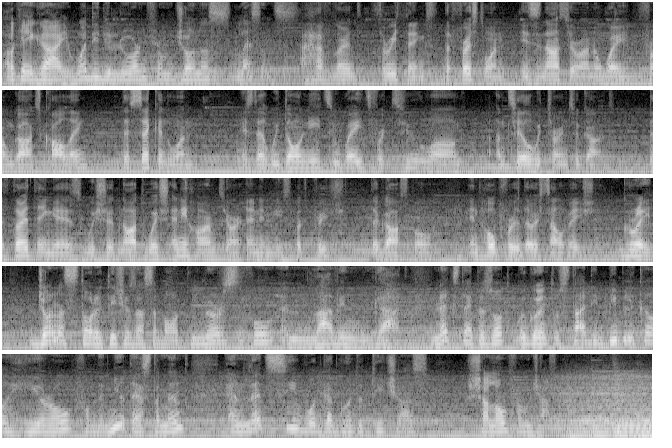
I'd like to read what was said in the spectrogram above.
Okay, Guy, what did you learn from Jonah's lessons? I have learned three things. The first one is not to run away from God's calling. The second one is that we don't need to wait for too long until we turn to God. The third thing is we should not wish any harm to our enemies, but preach the gospel and hope for their salvation. Great. Jonah's story teaches us about merciful and loving God. Next episode, we're going to study biblical hero from the New Testament and let's see what God's going to teach us. Shalom from Jaffa.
